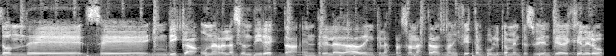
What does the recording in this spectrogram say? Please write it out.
donde se indica una relación directa entre la edad en que las personas trans manifiestan públicamente su identidad de género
